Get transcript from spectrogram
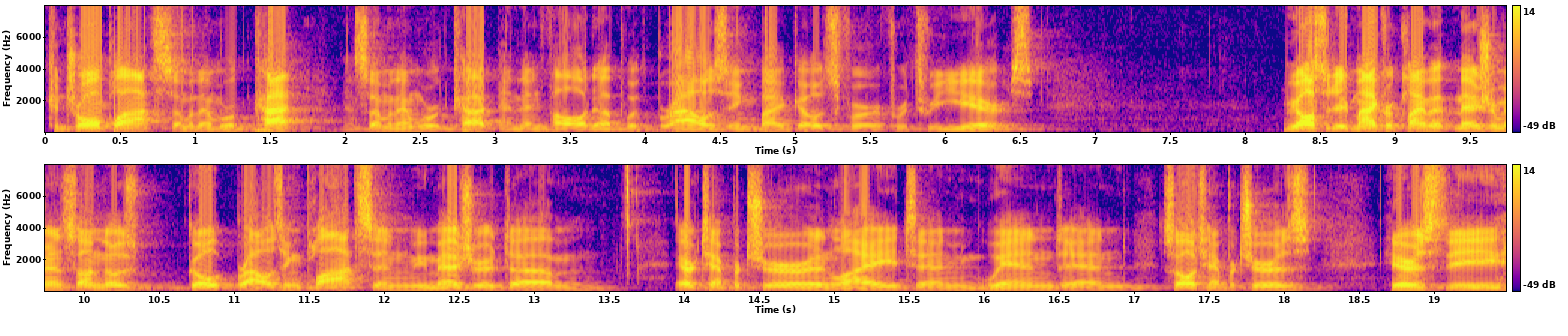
control plots, some of them were cut, and some of them were cut and then followed up with browsing by goats for, for three years. We also did microclimate measurements on those goat browsing plots, and we measured um, air temperature and light and wind and soil temperatures. Here's the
